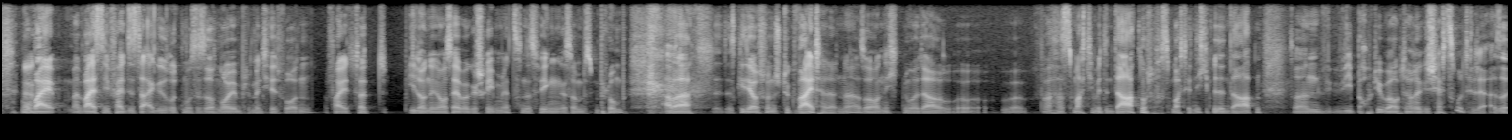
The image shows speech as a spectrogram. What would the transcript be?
wobei, man weiß nicht, vielleicht ist der Algorithmus ist auch neu implementiert worden. Vielleicht hat Elon den auch selber geschrieben jetzt und deswegen ist er ein bisschen plump. Aber es geht ja auch schon ein Stück weiter dann. Ne? Also auch nicht nur da, was macht ihr mit den Daten oder was macht ihr nicht mit den Daten, sondern wie baut ihr überhaupt eure Geschäftsmodelle? Also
